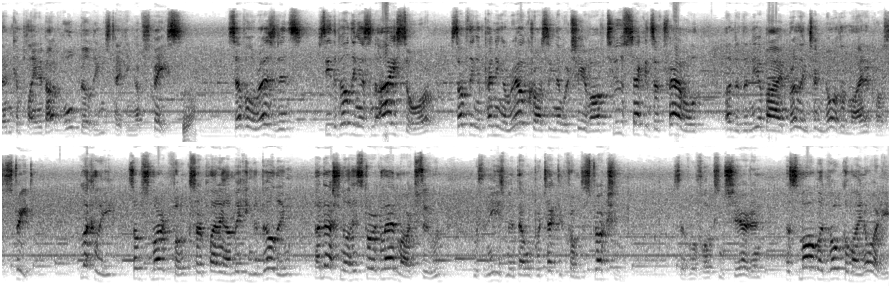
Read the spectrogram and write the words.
than complain about old buildings taking up space. Several residents see the building as an eyesore, something impeding a rail crossing that would shave off two seconds of travel under the nearby Burlington Northern Line across the street. Luckily, some smart folks are planning on making the building a National Historic Landmark soon, with an easement that will protect it from destruction. Several folks in Sheridan, a small but vocal minority,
